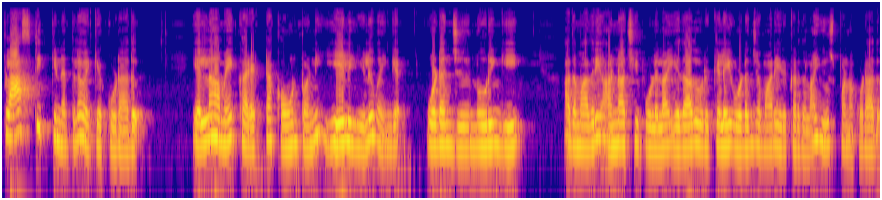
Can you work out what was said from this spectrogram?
பிளாஸ்டிக் கிண்ணத்தில் வைக்கக்கூடாது. எல்லாமே கரெக்டாக கவுண்ட் பண்ணி ஏழு ஏழு வைங்க. உடஞ்சு நொறுங்கி அது மாதிரி அண்ணாச்சி பூலெல்லாம் ஏதாவது ஒரு கிளை உடஞ்ச மாதிரி இருக்கிறதெல்லாம் யூஸ் பண்ணக்கூடாது.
